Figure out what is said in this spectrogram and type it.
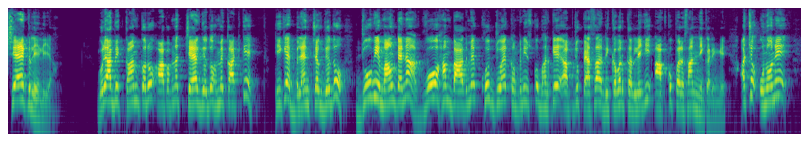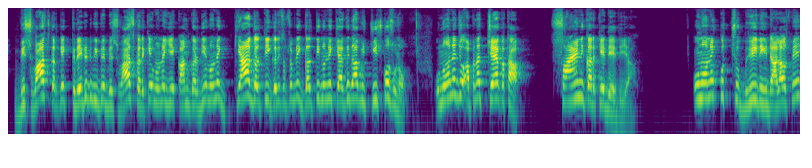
चेक ले लिया। बोले, आप एक काम करो, आप अपना चेक दे दो हमें काट के ठीक है ब्लैंक चेक दे दो। जो भी अमाउंट है ना, वो हम बाद में खुद जो है कंपनी उसको भर के आप जो पैसा रिकवर कर लेगी, आपको परेशान नहीं करेंगे। अच्छा उन्होंने विश्वास करके क्रेडिट भी पे विश्वास करके उन्होंने ये काम कर दिया। उन्होंने क्या गलती करी? सबसे बड़ी गलती उन्होंने क्या करी आप इस चीज़ को सुनो। उन्होंने जो अपना चेक था साइन करके दे दिया। उन्होंने कुछ भी नहीं डाला उसमें।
